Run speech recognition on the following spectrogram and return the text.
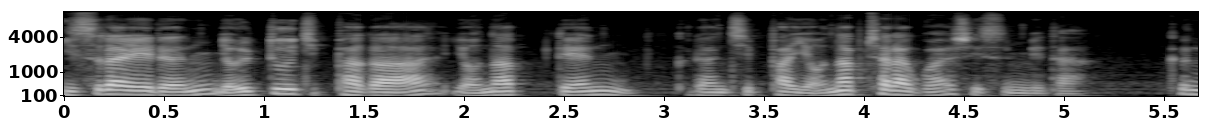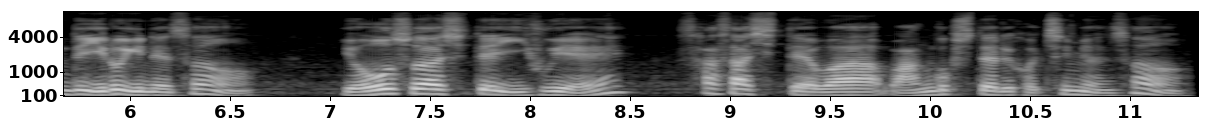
이스라엘은 열두 지파가 연합된 그러한 지파 연합체라고 할 수 있습니다. 그런데 이로 인해서 여호수아 시대 이후에 사사 시대와 왕국 시대를 거치면서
